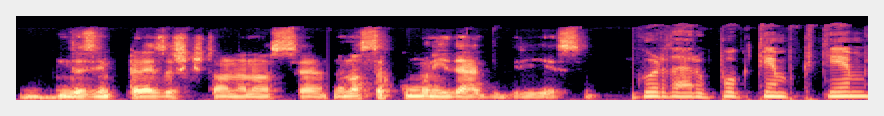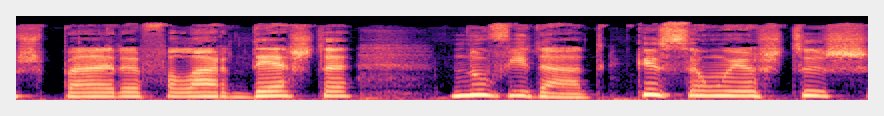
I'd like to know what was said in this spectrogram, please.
das empresas que estão na nossa, na nossa comunidade, diria assim. Guardar o pouco tempo que temos para falar desta novidade, que são estes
